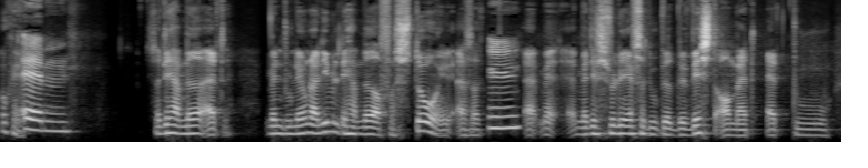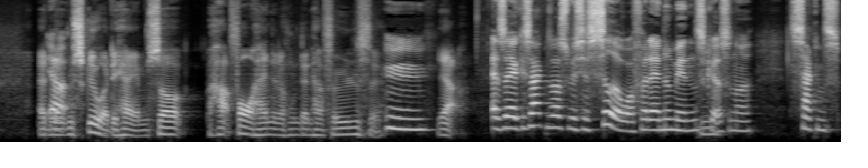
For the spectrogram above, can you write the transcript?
okay. Øhm, Så det her med, at, men du nævner alligevel det her med at forstå, altså, mm, at, men, men det er selvfølgelig efter, du er blevet bevidst om, at, at du, at Ja. når du skriver det her, jamen, så har, får han eller hun den her følelse. mm. Ja, Altså jeg kan sagtens også, hvis jeg sidder over for et andet menneske mm. og sådan noget, sagtens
